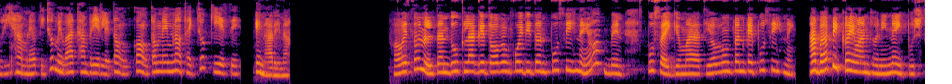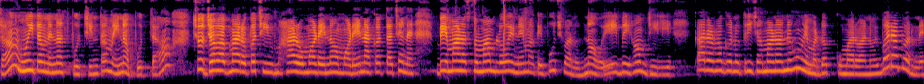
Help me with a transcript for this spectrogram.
રિહામણે હતી. જો મેં વાત સાંભળી એટલે તો હું કહું તમને એમ ન થાય જો કે છે. એ ના રે ના. હવે સોનલ તને દુઃખ લાગે તો હવે હું કોઈ દી તને પૂછીશ નહીં, હો, બેન. પૂછાઈ ગયું મારાથી. હવે હું તને કઈ પૂછીશ નહીં. હા, ભાભી, કઈ વાંધો નહીં નહીં પૂછતા, હો. તમને નથી પૂછી તમે ન પૂછતા, હો. જો જવાબ મારો પછી હારો મળે, ન મળે, એના કરતાં છે ને, બે માણસનો મામલો હોય ને, એમાં કંઈ પૂછવાનું જ ન હોય, એ બે સમજી લઈએ કારણ વગરનું ત્રીજા માણસને હું એમાં ડબકું મારવાનું હોય, બરાબર ને?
